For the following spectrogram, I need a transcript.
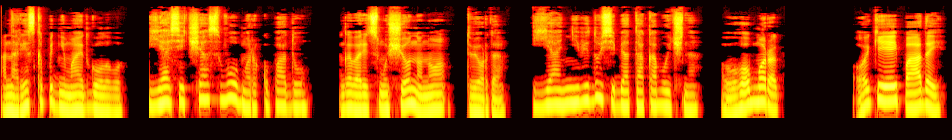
Она резко поднимает голову. «Я сейчас в обморок упаду», — говорит смущенно, но твердо. «Я не веду себя так обычно». «В обморок?» «Окей, падай.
